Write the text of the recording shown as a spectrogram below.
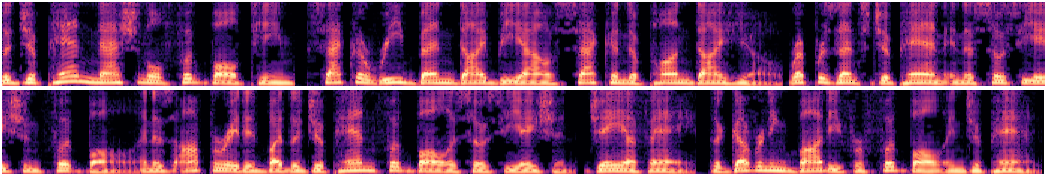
The Japan national football team, Saka Ri Ben Dai Biao Saka Nippon Daihyo represents Japan in association football and is operated by the Japan Football Association JFA, the governing body for football in Japan.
